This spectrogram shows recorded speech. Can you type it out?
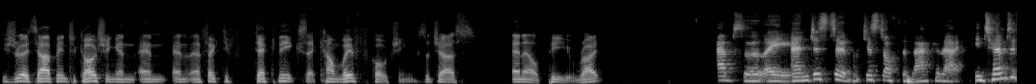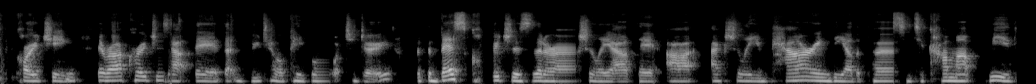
you should really tap into coaching and and, and effective techniques that come with coaching such as nlp right Absolutely. And just to just off the back of that, in terms of coaching, there are coaches out there that do tell people what to do, but the best coaches that are actually out there are actually empowering the other person to come up with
